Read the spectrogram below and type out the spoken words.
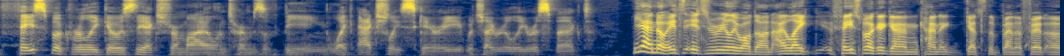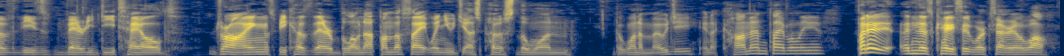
Facebook really goes the extra mile in terms of being like actually scary, which I really respect. Yeah, no, it's it's really well done. I like Facebook again kind of gets the benefit of these very detailed drawings because they're blown up on the site when you just post the one the one emoji in a comment, I believe. But it, in this case it works out really well.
